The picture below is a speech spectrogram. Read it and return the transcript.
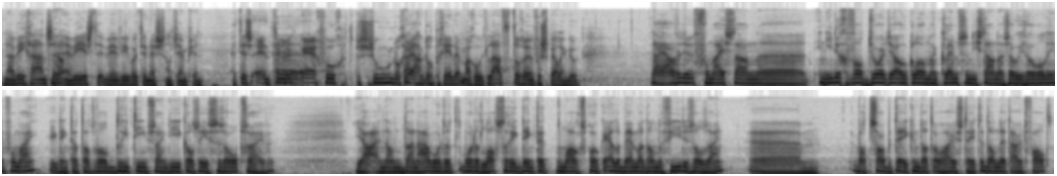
Naar wie gaan ze Ja. en wie, is de, wie, wie wordt de national champion? Het is natuurlijk Eh, erg vroeg. Het seizoen moet nog ja. eigenlijk nog beginnen. Maar goed, laten we toch een voorspelling doen. Nou ja, voor mij staan in ieder geval Georgia, Oklahoma en Clemson. Die staan er sowieso wel in voor mij. Ik denk dat dat wel drie teams zijn die ik als eerste zou opschrijven. Ja, en dan daarna wordt het, wordt het lastig. Ik denk dat normaal gesproken Alabama dan de vierde zal zijn. Ehm, wat zou betekenen dat Ohio State er dan net uitvalt.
